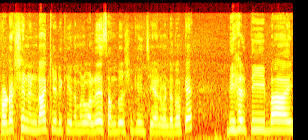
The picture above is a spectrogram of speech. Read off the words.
പ്രൊഡക്ഷൻ ഉണ്ടാക്കിയെടുക്കുകയും നമ്മൾ വളരെ സന്തോഷിക്കുകയും ചെയ്യാൻ വേണ്ടത് ഓക്കെ? ബി ഹെൽത്തി ബൈ.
